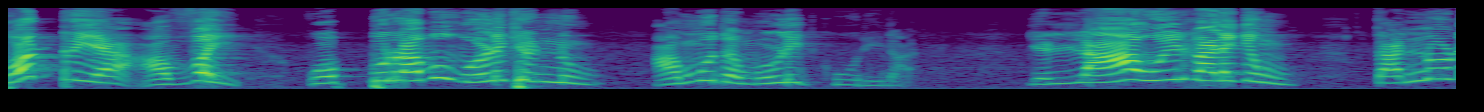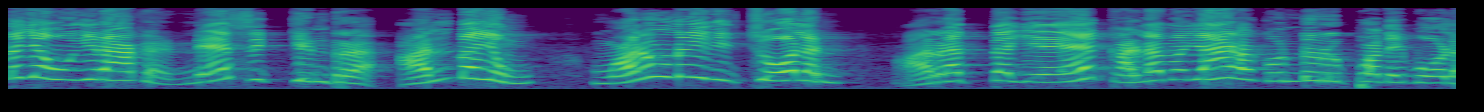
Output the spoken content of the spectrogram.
போற்றிய அவ்வை ஒப்புரவு ஒழுகென்னும் அமுத மொழி கூறினார் எல்லா உயிர்களையும் தன்னுடைய உயிராக நேசிக்கின்ற அன்பையும் மனுநீதி சோழன் அறத்தையே கடமையாக கொண்டிருப்பதை போல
